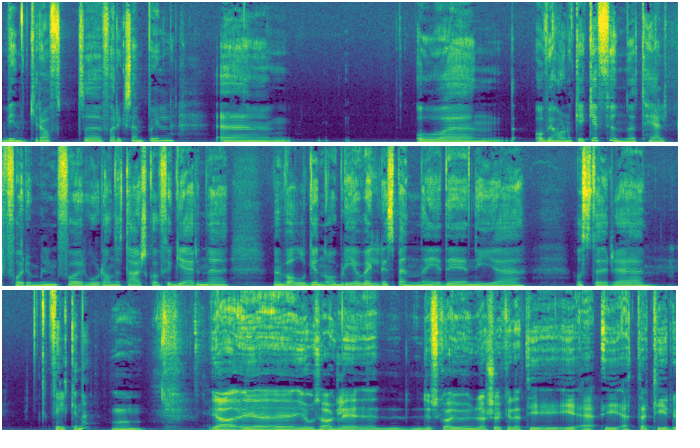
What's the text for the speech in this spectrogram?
Vindkraft, f.eks. Og, og, vi har nok ikke funnet helt formelen for hvordan dette her skal fungere. Men valget nå blir jo veldig spennende i de nye og større fylkene. Mm. Ja, eh, Jo Sagli, du skal jo undersøke dette i, i, i ettertid,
